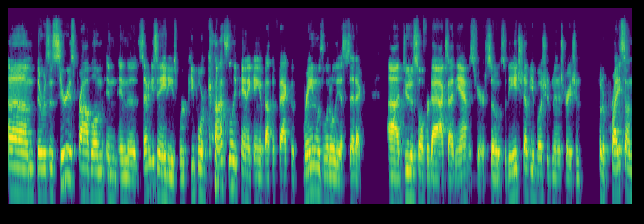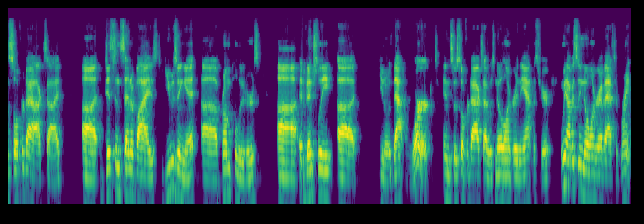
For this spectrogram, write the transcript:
um, there was a serious problem in, in the 70s and 80s where people were constantly panicking about the fact that rain was literally acidic uh, due to sulfur dioxide in the atmosphere. So, so the H.W. Bush administration put a price on sulfur dioxide, uh, disincentivized using it uh, from polluters. Uh, eventually, uh, you know that worked, and so sulfur dioxide was no longer in the atmosphere. We obviously no longer have acid rain,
